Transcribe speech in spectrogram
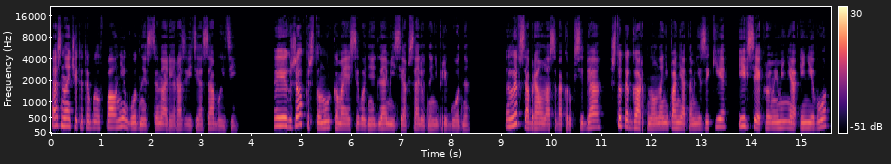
а значит, это был вполне годный сценарий развития событий. Эх, жалко, что Мурка моя сегодня для миссии абсолютно непригодна. Лев собрал нас вокруг себя, что-то гаркнул на непонятном языке, и все, кроме меня и него,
